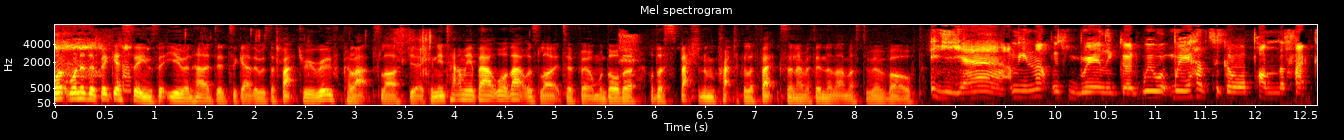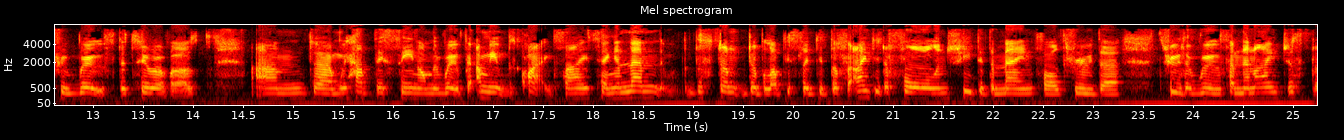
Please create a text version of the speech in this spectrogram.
one, of the biggest scenes that you and her did together was the factory roof collapse last year. Can you tell me about what that was like to film with all the all the special and practical effects and everything that that must have involved? yeah, mean that was really good. We were, we had to go up on the factory roof, the two of us, and um, we had this scene on the roof. I mean, it was quite exciting. And then the stunt double obviously did the. I did a fall, and she did the main fall through the through the roof. And then I just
